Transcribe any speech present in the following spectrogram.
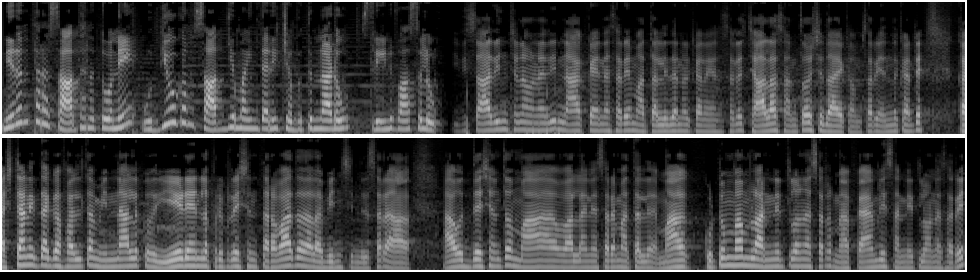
నిరంతర సాధనతోనే ఉద్యోగం సాధ్యమైందని చెబుతున్నాడు శ్రీనివాసులు. ఇది సాధించడం అనేది నాకైనా సరే మా తల్లిదండ్రులకైనా సరే చాలా సంతోషదాయకం సార్. ఎందుకంటే కష్టానికి తగ్గ ఫలితం ఇన్నాళ్ళకు ఏడేండ్ల ప్రిపరేషన్ తర్వాత లభించింది సార్. ఆ- ఉద్దేశంతో మా వాళ్ళైనా సరే మా తల్లి మా కుటుంబంలో అన్నింటిలోనే సరే మా ఫ్యామిలీస్ అన్నింటిలోనే సరే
